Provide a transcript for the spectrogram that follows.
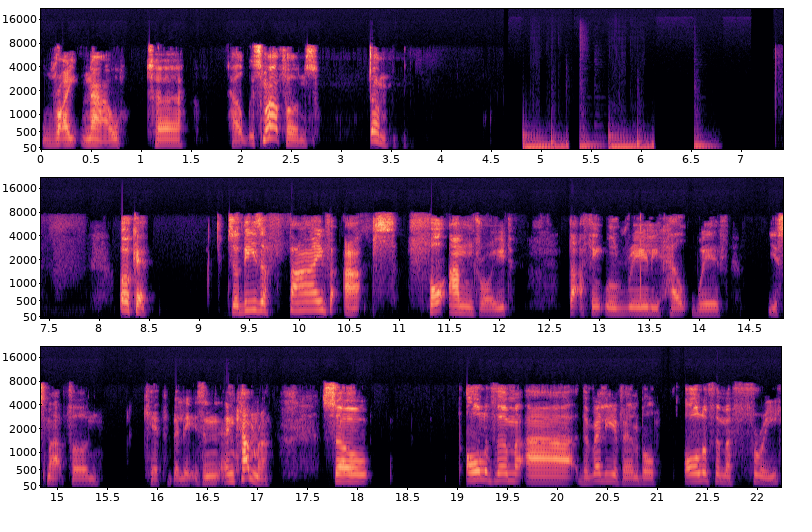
right now to help with smartphones. Done. Okay, so these are five apps for Android that I think will really help with your smartphone capabilities and, and camera. So all of them are they're readily available. All of them are free.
